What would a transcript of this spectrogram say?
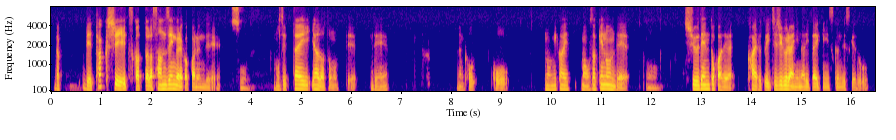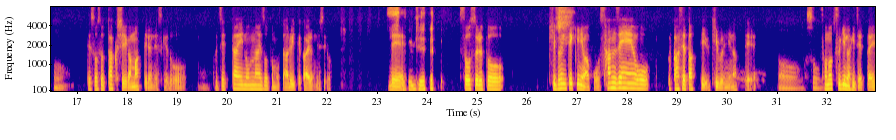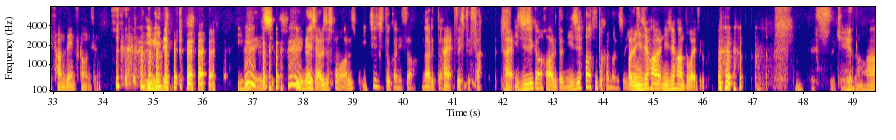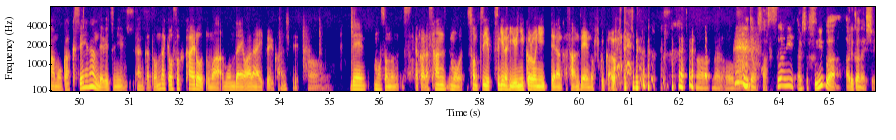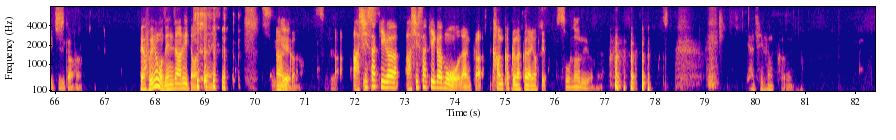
だで、タクシー使ったら3000円ぐらいかかるんで、そうね。もう絶対嫌だと思って、で、なんかおこう、飲み会、まあお酒飲んでうん。終電とかで帰ると1時ぐらいに成田駅に着くんですけど、うん。で、そうするとタクシーが待ってるんですけどうん、これ絶対乗んないぞと思って歩いて帰るんですよ。で。そうすると、気分的にはこう3000円を浮かせたっていう気分になって、ああ、そうね。その次の日絶対3000円使うんですよね。意味ね。意味ねえし。意味ねえし、あれじゃ、しかもあれじゃ、1時とかにさ、成田ついてさ、はい。1時間半歩いたら2時半とかなんでしょ？あ、で2時家半、2時半とかですよ。えすげえな。まあもう学生なんで別になんかどんだけ遅く帰ろうとまあ問題はないという感じで。あで、もうその、だから三もうその次次の日ユニクロに行ってなんか3000円の服買うみたいな。ああなるほど。えでもさすがに、あれ冬は歩かないでしょ ?1 時間半。いや、冬も全然歩いてましたね。すげえなんな。足先が、足先がもうなんか感覚なくなりますよ。そうなるよね。いや、自分かうん。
